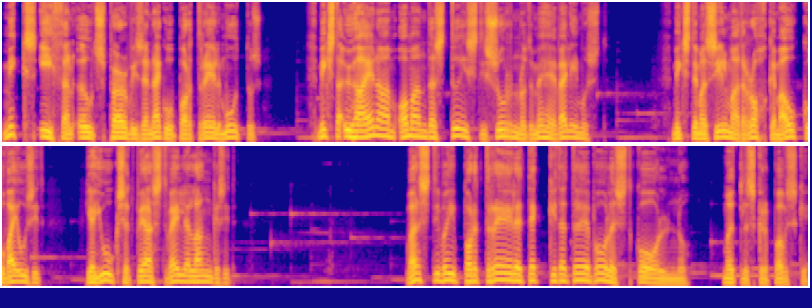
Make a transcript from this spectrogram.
miks Ethan Oates Purvise nägu portreel muutus, miks ta üha enam omandas tõesti surnud mehe välimust, miks tema silmad rohkem auku vajusid ja juuksed peast välja langesid. Varsti võib portreele tekkida tõepoolest koolnu, mõtles Krpovski.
